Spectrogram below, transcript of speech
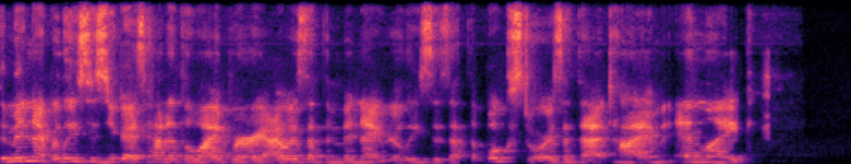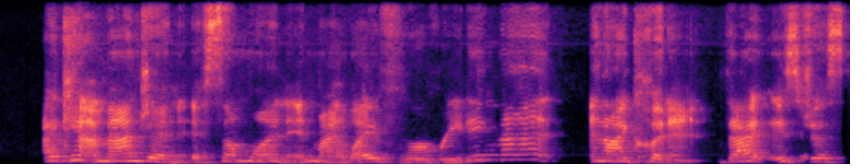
The midnight releases you guys had at the library, I was at the midnight releases at the bookstores at that time. And like, I can't imagine if someone in my life were reading that and I couldn't. That is just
